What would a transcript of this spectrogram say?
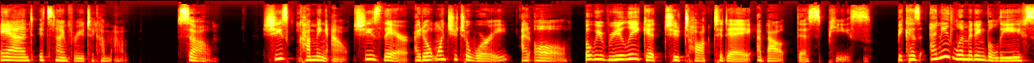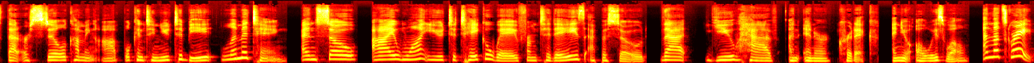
and it's time for you to come out. So she's coming out. She's there. I don't want you to worry at all. But we really get to talk today about this piece because any limiting beliefs that are still coming up will continue to be limiting. And so I want you to take away from today's episode that you have an inner critic and you always will. And that's great.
